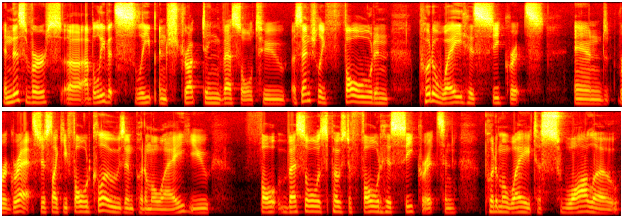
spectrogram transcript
In this verse, uh, I believe it's sleep instructing Vessel to essentially fold and put away his secrets and regrets. Just like you fold clothes and put them away, you fold, Vessel is supposed to fold his secrets and put them away to swallow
